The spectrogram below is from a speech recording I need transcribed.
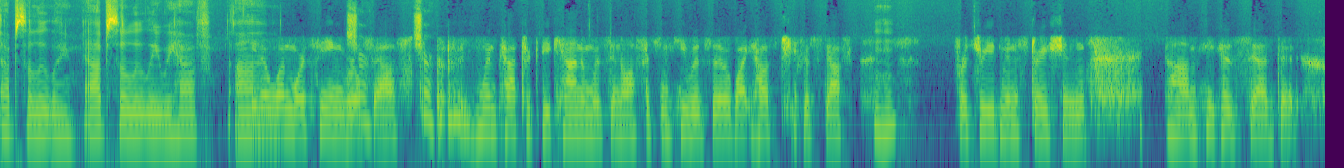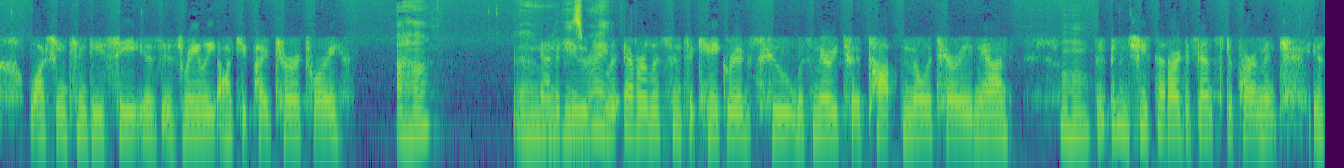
Absolutely, absolutely, we have. Um, you know, one more thing, real sure, fast. Sure. when Patrick Buchanan was in office and he was the White House chief of staff Mm-hmm. for three administrations, um, he has said that Washington D.C. is Israeli occupied territory. Uh huh. and if you right. ever listened to Kay Griggs, who was married to a top military man, Mm-hmm. she said our Defense Department is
